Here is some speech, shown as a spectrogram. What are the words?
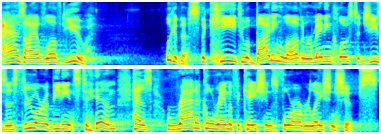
as I have loved you. Look at this. The key to abiding love and remaining close to Jesus through our obedience to Him has radical ramifications for our relationships.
